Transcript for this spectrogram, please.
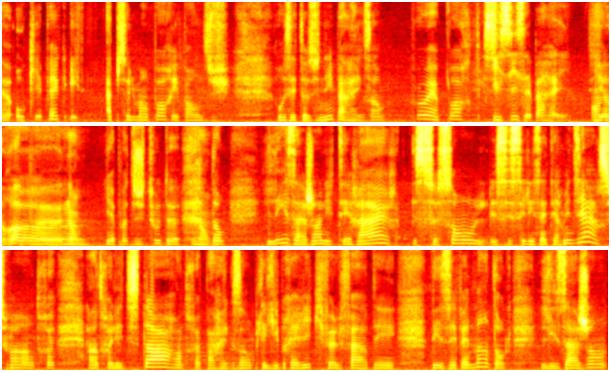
euh, au Québec est absolument pas répandu. Aux États-Unis, par exemple, peu importe. Ici, c'est pareil. En Europe, pas, euh, non. Il n'y a pas du tout de, Non. donc, les agents littéraires, ce sont, c'est les intermédiaires, souvent entre, entre l'éditeur, entre, par exemple, les librairies qui veulent faire des, des événements. Donc, les agents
